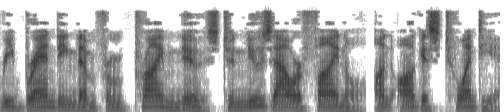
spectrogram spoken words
rebranding them from Prime News to NewsHour Final on August 20.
